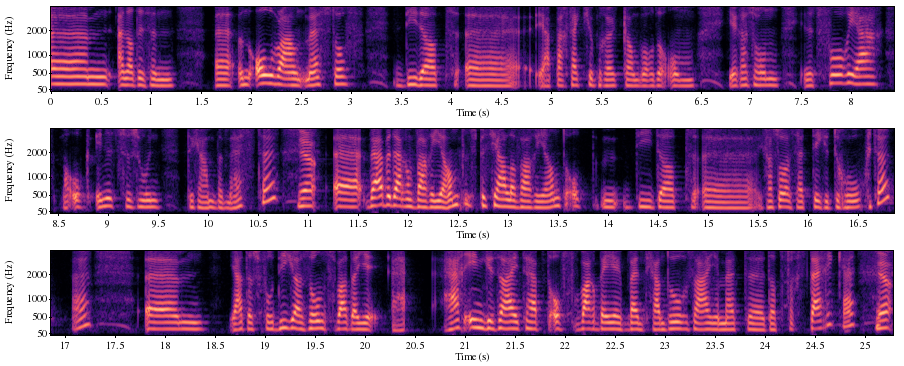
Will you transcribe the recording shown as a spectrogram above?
Um, en dat is een, uh, een allround meststof die dat uh, ja, perfect gebruikt kan worden om je gazon in het voorjaar, maar ook in het seizoen te gaan bemesten. Ja. Uh, we hebben daar een variant, een speciale variant op, die dat gazon zet tegen droogte. Hè. Um, ja, dat is voor die gazons waar dat je heringezaaid hebt of waarbij je bent gaan doorzaaien met uh, dat versterken. Ja.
